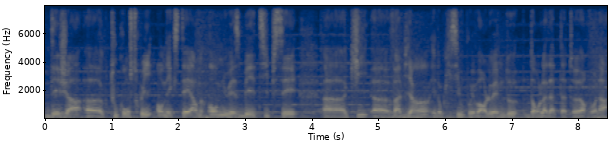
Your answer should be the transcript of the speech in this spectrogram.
déjà euh, tout construit en externe, en USB type C, euh, qui euh, va bien. Et donc ici, vous pouvez voir le M2 dans l'adaptateur. Voilà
